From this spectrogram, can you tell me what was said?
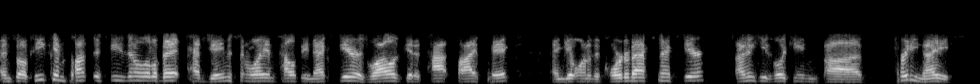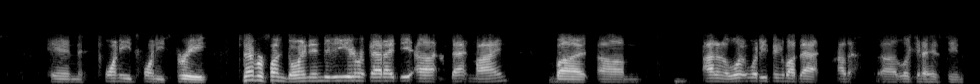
And so if he can punt this season a little bit, have Jameson Williams healthy next year, as well as get a top five pick and get one of the quarterbacks next year, I think he's looking uh, pretty nice in 2023. It's never fun going into the year with that idea, uh, that in mind. But um, I don't know. What, what do you think about that? Uh, looking at his team.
